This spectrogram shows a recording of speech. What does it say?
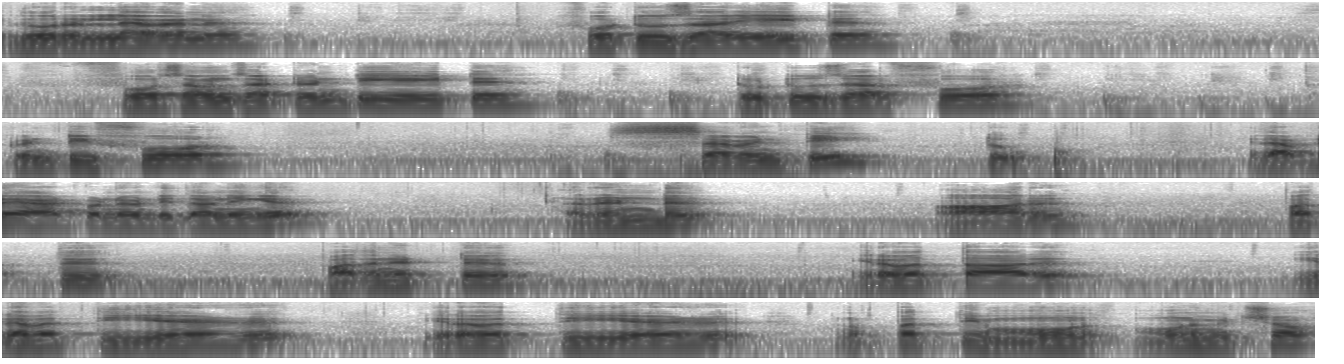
இது ஒரு eleven four two sir eight four seven sir twenty eight two two ஜார் four twenty four seventy two இதை அப்படியே ஆட் பண்ண வேண்டியதான் நீங்கள் ரெண்டு ஆறு பத்து பதினெட்டு இருபத்தாறு இருபத்தி ஏழு இருபத்தி ஏழு முப்பத்தி மூணு. மூணு மிச்சம்.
